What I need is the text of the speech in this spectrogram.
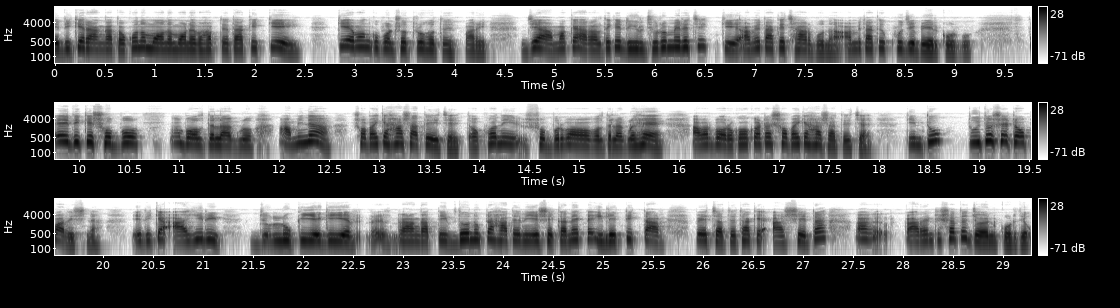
এদিকে রাঙ্গা তখনও মনে মনে ভাবতে থাকে, কে? কে এমন গোপন শত্রু হতে পারে? যে আমাকে আড়াল থেকে ঢিল ছুঁড়ো মেরেছে, কে? আমি তাকে ছাড়বো না, আমি তাকে খুঁজে বের করব। এইদিকে সভ্য বলতে লাগল, আমি না সবাইকে হাসাতেই চাই। তখনই সভ্যর বাবা বলতে লাগল হ্যাঁ আমার বড় কাকাটা সবাইকে হাসাতে চায়, কিন্তু তুই তো সেটাও পারিস না। এদিকে আহিরি লুকিয়ে গিয়ে রাঙা তীর্ধনুকটা হাতে নিয়ে সেখানে একটা ইলেকট্রিক তার পেঁচাতে থাকে, আর সেটা কারেন্টের সাথে জয়েন করে দেয়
